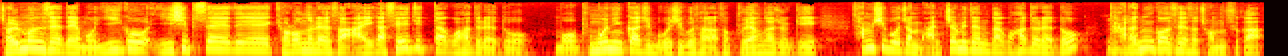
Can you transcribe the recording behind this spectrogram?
젊은 세대 뭐 이거 20세대에 결혼을 해서 아이가 셋 있다고 하더라도 뭐 부모님까지 모시고 살아서 부양 가족이 35점 만점이 된다고 하더라도 다른 음. 것에서 점수가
